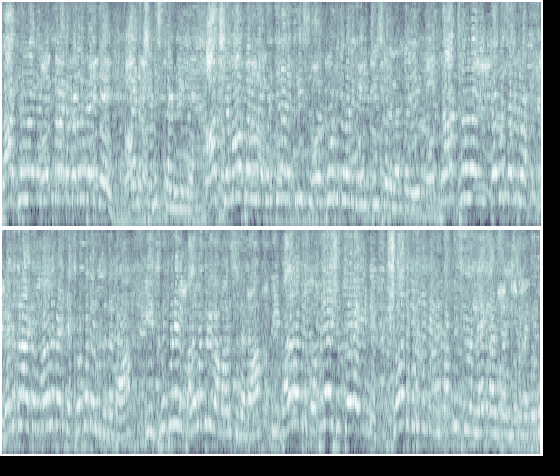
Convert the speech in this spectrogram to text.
ప్రార్థనలో నువ్వు వెతుకులాట మొదలు పెడితే ఆయన క్షమిస్తాడు నిన్ను. ఆ క్షమాపణ రేపటి దినాన క్రీస్తు సంపూర్ణతలోనికి నేను తీసుకొని వెళ్తుంది. ప్రార్థనలో ప్రభు సన్నిధిలో వెతుకులాట మొదలు పెడితే కృప దొరుకుతుందట. ఈ కృప నేను బలవంతుడిగా మారుస్తుందట. ఈ బలవంతుడికి ఉపదేశం తోడయ్యండి లేఖనాలు ప్రభు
